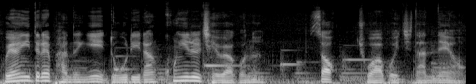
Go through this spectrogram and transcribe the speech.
고양이들의 반응이 놀이랑 콩이를 제외하고는 썩 좋아 보이진 않네요.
